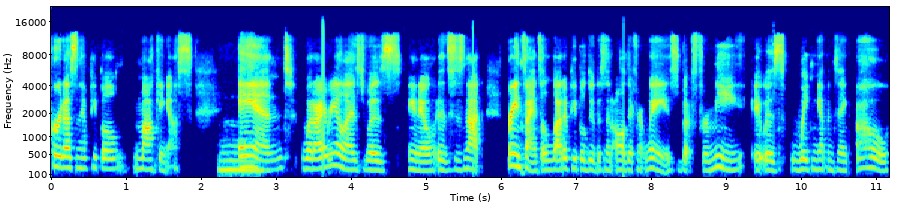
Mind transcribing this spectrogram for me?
hurt us and have people mocking us? Mm. and what i realized was you know this is not brain science. A lot of people do this in all different ways but for me it was waking up and saying oh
